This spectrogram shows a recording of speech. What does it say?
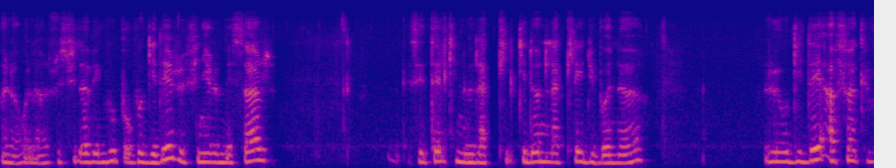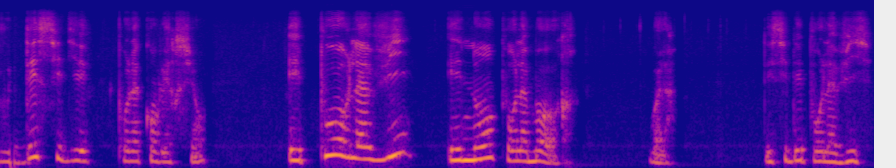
alors voilà, je suis avec vous pour vous guider. Je finis le message. C'est elle qui donne la clé du bonheur. Je vous guider afin que vous décidiez pour la conversion et pour la vie et non pour la mort. Voilà. Décidez pour la vie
